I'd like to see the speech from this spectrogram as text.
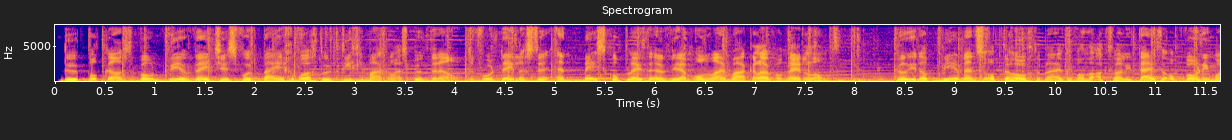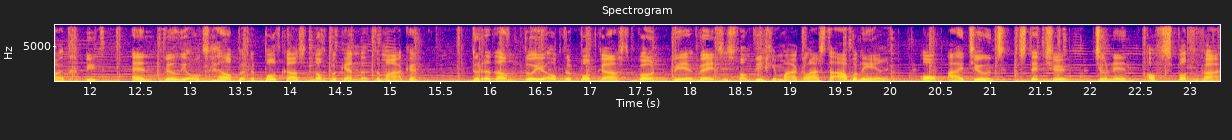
De podcast Woon Weer Weetjes wordt bijgebracht door digimakelaars.nl, de voordeligste en meest complete NVM online makelaar van Nederland. Wil je dat meer mensen op de hoogte blijven van de actualiteiten op woningmarktgebied en wil je ons helpen de podcast nog bekender te maken? Doe dat dan door je op de podcast Woon Weer Weetjes van Digimakelaars te abonneren. Op iTunes, Stitcher, TuneIn of Spotify.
